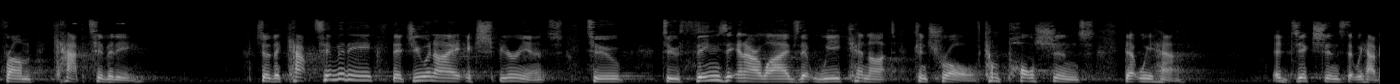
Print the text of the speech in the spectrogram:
from captivity. So the captivity that you and I experience to to things in our lives that we cannot control, compulsions that we have addictions that we have,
